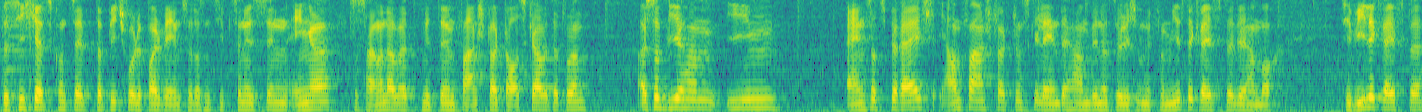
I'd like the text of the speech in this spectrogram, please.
Das Sicherheitskonzept der Beachvolleyball-WM 2017 ist in enger Zusammenarbeit mit dem Veranstalter ausgearbeitet worden. Also wir haben im Einsatzbereich am Veranstaltungsgelände haben wir natürlich uniformierte Kräfte, wir haben auch zivile Kräfte.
